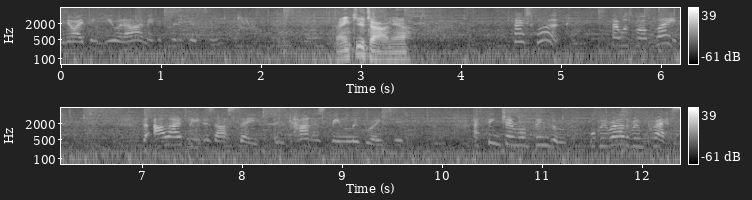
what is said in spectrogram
You know, I think you and I make a pretty good team. Thank you, Tanya. Nice work. That was well played. The Allied leaders are safe, and Cannes has been liberated. I think General Bingham will be rather impressed.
